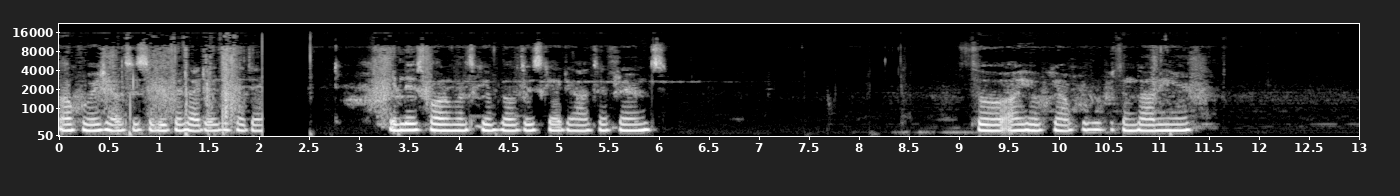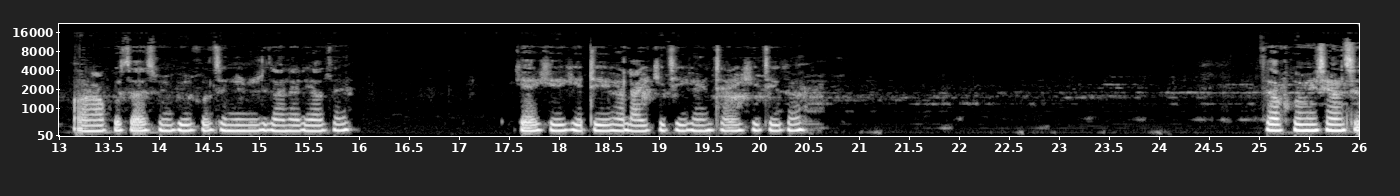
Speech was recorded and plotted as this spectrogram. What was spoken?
मेरे ख्याल से डिफरेंट आइडिया दिखाई जाए। लेस फॉर्मल्स के ब्लाउजेस के आइडियाज़ हैं फ्रेंड्स तो आई होप कि आपको भी पसंद आ रही हैं। और आपके साथ इसमें ब्यूटीफुल से न्यू डिज़ाइन आइडियाज़ हैं। क्या कीजिएगा लाइक कीजिएगा एंजॉय कीजिएगा। तो आपको मेरे चैनल से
